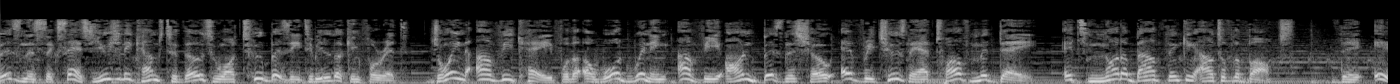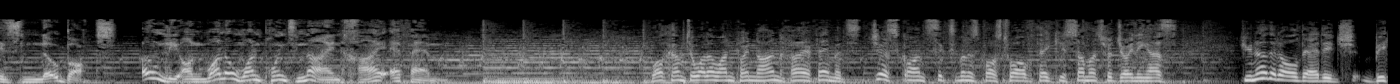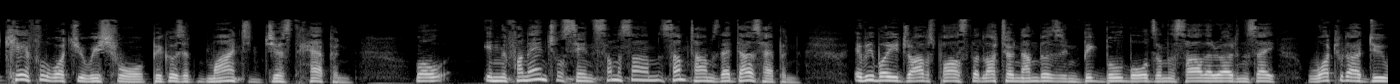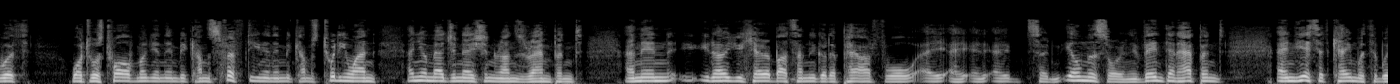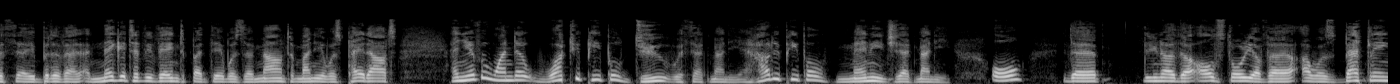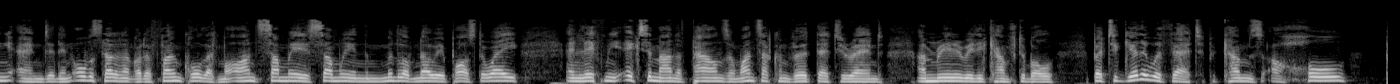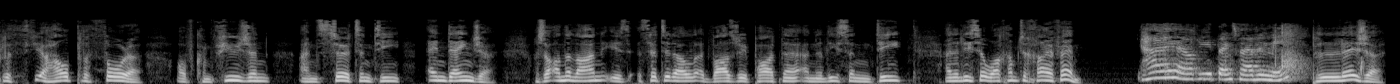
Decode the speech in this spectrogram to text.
Business success usually comes to those who are too busy to be looking for it. Join RVK for the award-winning Avi on Business show every Tuesday at 12 midday. It's not about thinking out of the box. There is no box. Only on 101.9 Chai FM. Welcome to 101.9 Chai FM. It's just gone six minutes past 12. Thank you so much for joining us. You know that old adage, be careful what you wish for because it might just happen. Well, in the financial sense, sometimes, sometimes that does happen. Everybody drives past the lotto numbers in big billboards on the side of the road and say, what would I do with what was 12 million then becomes 15 and then becomes 21 and your imagination runs rampant. And then, you know, you hear about somebody got a payout for a, a, a, certain illness or an event that happened. And yes, it came with, with a bit of a, a negative event, but there was the amount of money that was paid out. And you ever wonder what do people do with that money? How do people manage that money? Or the you know, the old story of, uh, I was battling and, then all of a sudden I got a phone call that my aunt somewhere, somewhere in the middle of nowhere passed away and left me X amount of pounds. And once I convert that to rand, I'm really, really comfortable. But together with that becomes a whole, a whole plethora of confusion, uncertainty and danger. So on the line is Citadel Advisory Partner Anelisa Mti. Anelisa, welcome to Chai FM. Hi, Avi. Thanks for having me. Pleasure.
